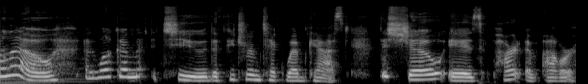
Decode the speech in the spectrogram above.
Hello, and welcome to the Futurum Tech webcast. This show is part of our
